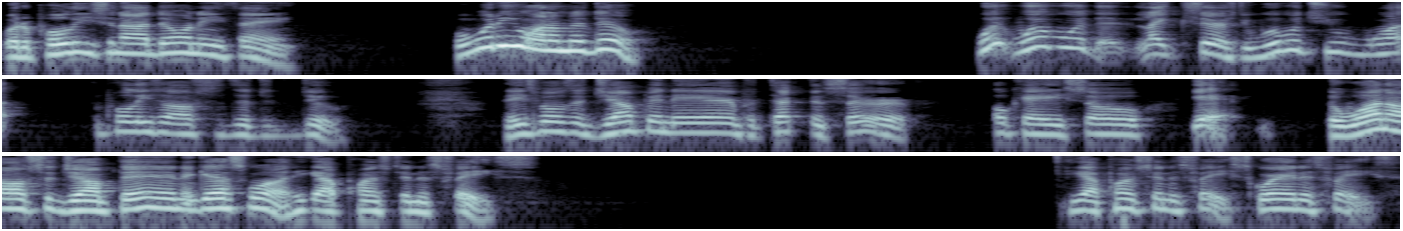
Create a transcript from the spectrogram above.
well, the police are not doing anything. Well, what do you want them to do? What, what would, uh, like, seriously, what would you want the police officers to, to do? They supposed to jump in there and protect and serve. Okay, so yeah, the one officer jumped in, and guess what? He got punched in his face. He got punched in his face, square in his face.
